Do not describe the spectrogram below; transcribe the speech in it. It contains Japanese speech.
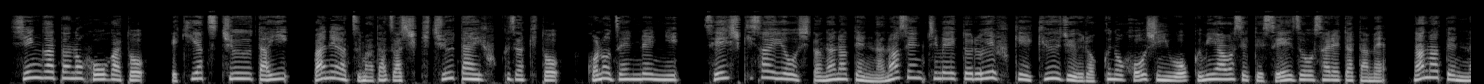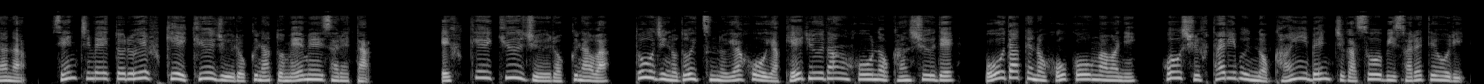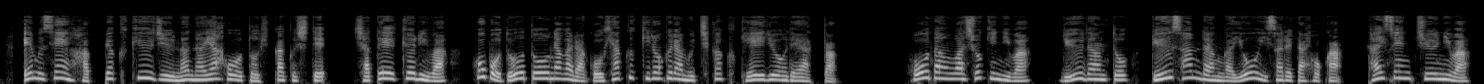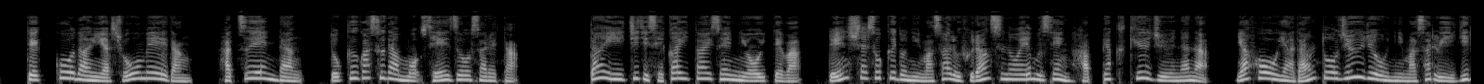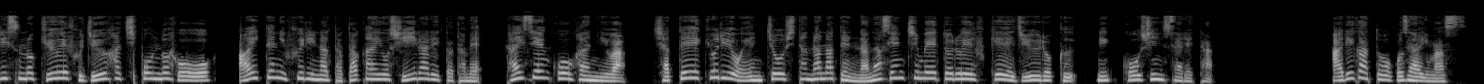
新型の砲画と、液圧中対、バネ圧また座式中対複座機と、この前連に正式採用した 7.7cm FK96 の方針を組み合わせて製造されたため、7.7cm FK96 なと命名された。FK96 なは、当時のドイツの野砲や軽榴弾砲の監修で、棒立ての方向側に、砲手二人分の簡易ベンチが装備されており、M1897 野砲と比較して、射程距離はほぼ同等ながら 500kg 近く軽量であった。砲弾は初期には榴弾と硫酸弾が用意されたほか、対戦中には鉄鋼弾や照明弾、発煙弾、毒ガス弾も製造された。第一次世界大戦においては、連射速度に勝るフランスの M1897、ヤホーや弾頭重量に勝るイギリスの QF18 ポンド砲を相手に不利な戦いを強いられたため、対戦後半には射程距離を延長した 7.7cm FK16 に更新された。ありがとうございます。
